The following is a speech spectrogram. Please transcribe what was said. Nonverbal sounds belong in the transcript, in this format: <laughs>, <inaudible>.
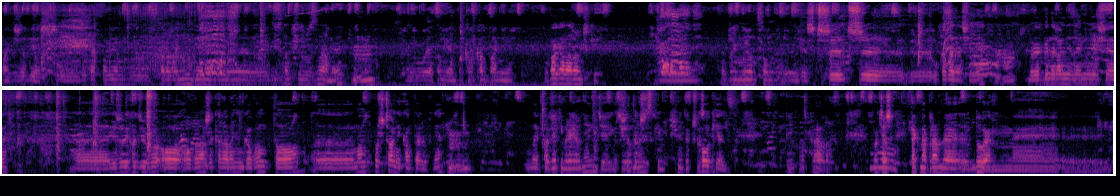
Także wiesz, że tak powiem, z karawaningiem y, gdzieś tam się już znamy, Mhm. bo ja tam miałem taką kampanię Uwaga na rączki, y, obejmującą, y, wiesz, trzy, trzy ukazania się, nie? Aha. Bo ja generalnie zajmuję się, e, jeżeli chodzi o, o, branżę karawaningową, to e, mam pożyczalnię kamperów, nie? Mhm. A w Najpierw jakim rejonie? Gdzie? w gdzie Świętokrzyskim. Świętokrzyskim. Koło. Piękna sprawa. Chociaż tak naprawdę byłem, e,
